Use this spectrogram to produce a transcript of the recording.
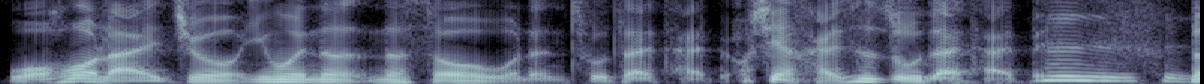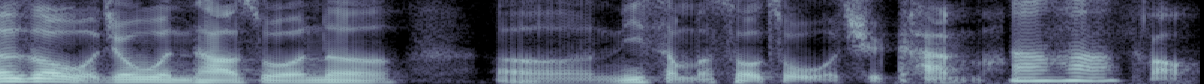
我后来就因为那那时候我人住在台北，我现在还是住在台北。是是是。那时候我就问他说：“那呃，你什么时候做我去看嘛？”啊哈好，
